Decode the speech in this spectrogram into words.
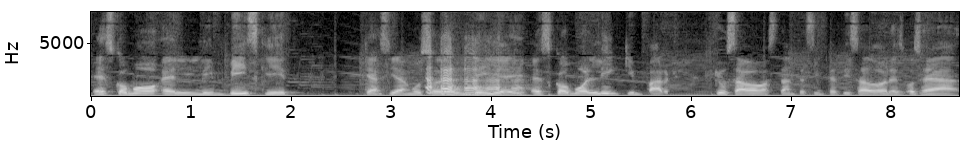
Es como el Limp Bizkit que hacían uso de un DJ, es como Linkin Park que usaba bastantes sintetizadores, o sea,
